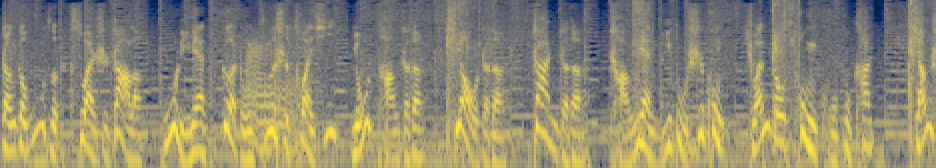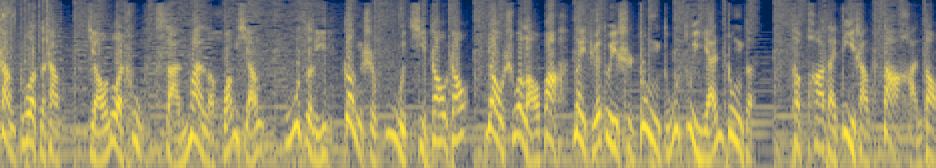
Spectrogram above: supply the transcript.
整个屋子算是炸了。屋里面各种姿势窜稀，有躺着的、跳着的、站着的，场面一度失控，全都痛苦不堪。墙上、桌子上。角落处散漫了黄翔，屋子里更是雾气昭昭。要说老爸，那绝对是中毒最严重的。他趴在地上大喊道：“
